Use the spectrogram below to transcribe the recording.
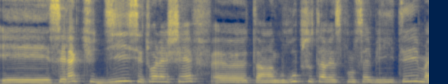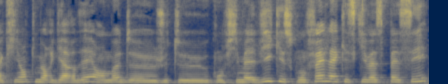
et c'est là que tu te dis, c'est toi la chef, euh, t'as un groupe sous ta responsabilité. Ma cliente me regardait en mode, euh, je te confie ma vie, qu'est-ce qu'on fait là, qu'est-ce qui va se passer?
